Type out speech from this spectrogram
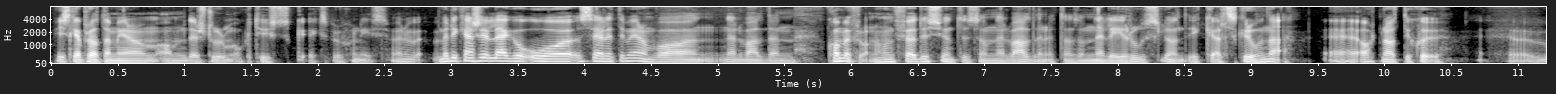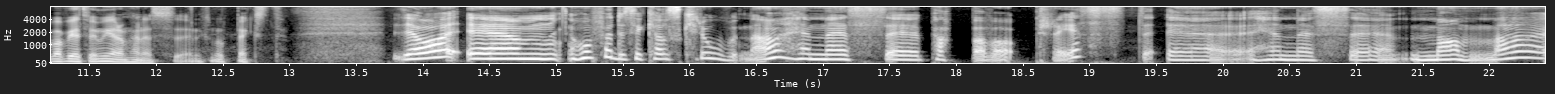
Vi ska prata mer om, om Der Sturm och tysk expressionism. Men, men det kanske är läge att säga lite mer om var Nell Walden kommer ifrån. Hon föddes ju inte som Nell Walden utan som Nelly Roslund i Karlskrona eh, 1887. Eh, vad vet vi mer om hennes eh, liksom, uppväxt? Ja, eh, hon föddes i Karlskrona. Hennes eh, pappa var präst. Eh, hennes eh, mamma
